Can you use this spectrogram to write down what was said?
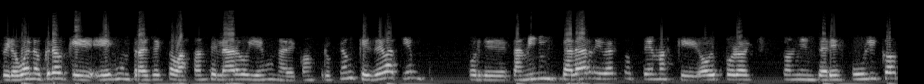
Pero bueno, creo que es un trayecto bastante largo y es una deconstrucción que lleva tiempo, porque también instalar diversos temas que hoy por hoy son de interés público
